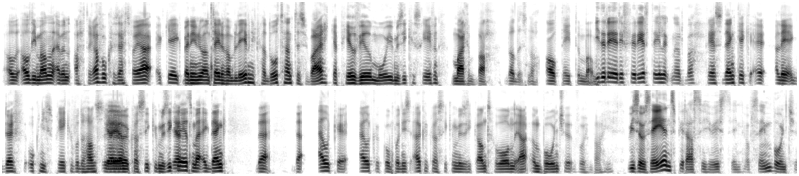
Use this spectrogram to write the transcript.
al, al die mannen hebben achteraf ook gezegd van ja, oké, ik ben hier nu aan het einde van mijn leven, ik ga doodgaan, het is waar, ik heb heel veel mooie muziek geschreven, maar Bach, dat is nog altijd de man. Iedereen refereert eigenlijk naar Bach. Er is denk ik, eh, allee, ik durf ook niet spreken voor de Hanse Ja, ja. eh, klassieke muziekwereld, maar ik denk dat, dat elke, elke componist, elke klassieke muzikant gewoon ja, een boontje voor Bach heeft. Wie zou zij inspiratie geweest zijn? Of zijn boontje?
